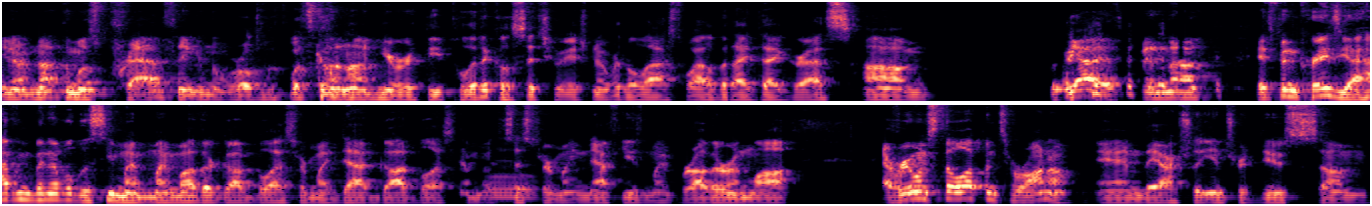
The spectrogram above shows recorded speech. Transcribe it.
you know, not the most proud thing in the world with what's gone on here with the political situation over the last while, but I digress. Um, yeah, it's been uh, it's been crazy. I haven't been able to see my my mother, God bless her, my dad, God bless him, my mm. sister, my nephews, my brother-in-law. Everyone's still up in Toronto, and they actually introduced some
